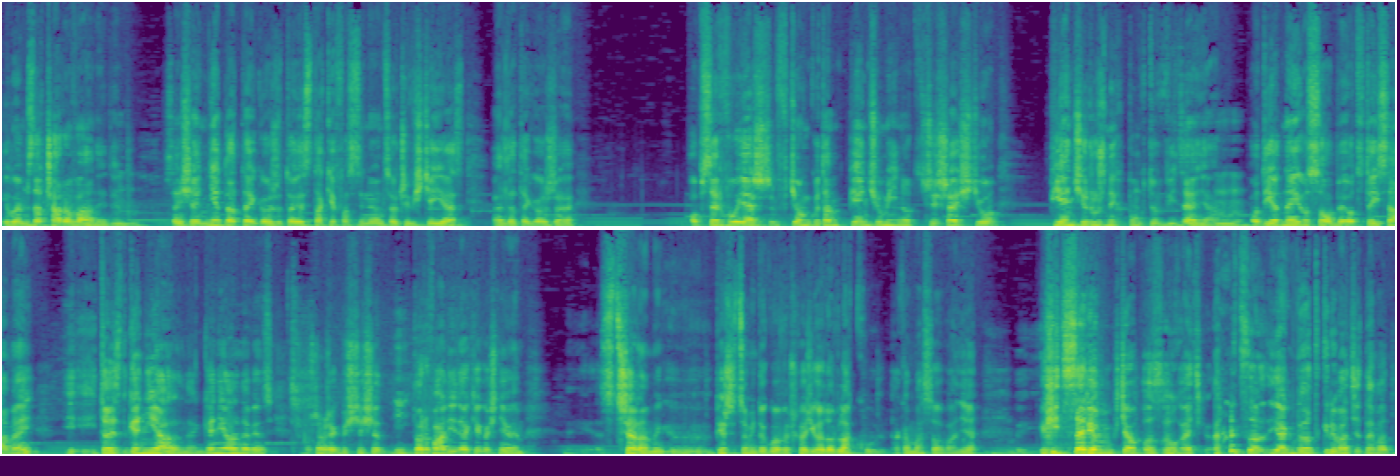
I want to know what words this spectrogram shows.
i byłem zaczarowany tym. Mhm. W sensie nie dlatego, że to jest takie fascynujące, oczywiście jest, ale dlatego, że obserwujesz w ciągu tam pięciu minut czy sześciu pięć różnych punktów widzenia. Mhm. Od jednej osoby, od tej samej i, i to jest genialne. Genialne, więc uważam, że jakbyście się dorwali do jakiegoś, nie wiem, strzelam. Pierwsze, co mi do głowy przychodzi, hodowla kul, taka masowa, nie? I serio bym chciał posłuchać, co, jak wy odkrywacie temat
